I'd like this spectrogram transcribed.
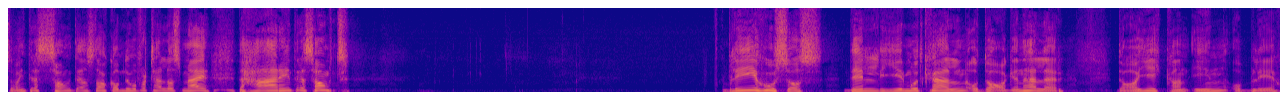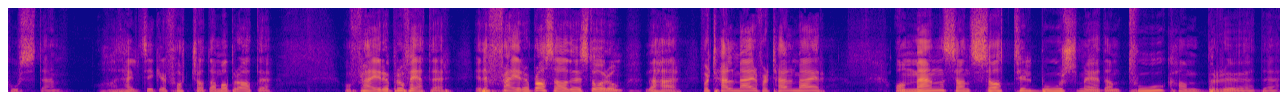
Det var interessant det han snakka om. Du må fortelle oss mer. Det her er interessant. Bli hos oss. Det lir mot kvelden, og dagen heller. Da gikk han inn og ble hos dem. Og helt sikkert fortsatte de å prate. Om flere profeter. Er det flere plasser det står om det her? Fortell mer, fortell mer. Og mens han satt til bords med dem, tok han brødet,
